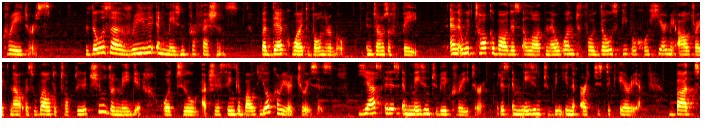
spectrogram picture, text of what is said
creators. Those are really amazing professions, but they're quite vulnerable in terms of pay. And we talk about this a lot and i want for those people who hear me out right now as well to talk to your children maybe or to actually think about your career choices. Yes it is amazing to be a creator. It is amazing to be in the artistic area but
